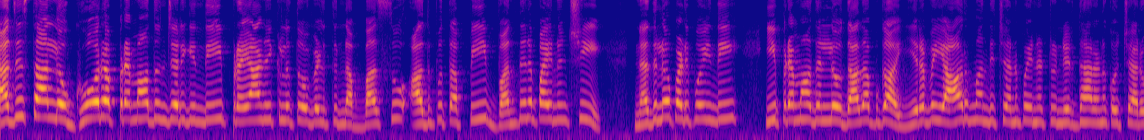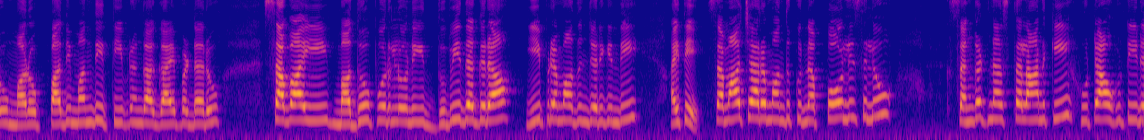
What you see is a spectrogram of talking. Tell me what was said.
రాజస్థాన్లో ఘోర ప్రమాదం జరిగింది. ప్రయాణికులతో వెళుతున్న బస్సు అదుపు తప్పి వంతెనపై నుంచి నదిలో పడిపోయింది. ఈ ప్రమాదంలో దాదాపుగా ఇరవై ఆరు మంది చనిపోయినట్టు నిర్ధారణకు వచ్చారు. మరో పది మంది తీవ్రంగా గాయపడ్డారు. సవాయి మధోపూర్లోని దుబి దగ్గర ఈ ప్రమాదం జరిగింది. అయితే సమాచారం అందుకున్న పోలీసులు సంఘటనా స్థలానికి హుటాహుటీన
